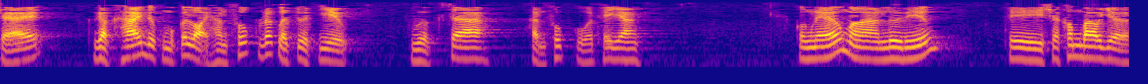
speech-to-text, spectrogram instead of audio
sẽ gặt hái được một cái loại hạnh phúc rất là tuyệt diệu, vượt xa hạnh phúc của thế gian. Còn nếu mà lười biếng thì sẽ không bao giờ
